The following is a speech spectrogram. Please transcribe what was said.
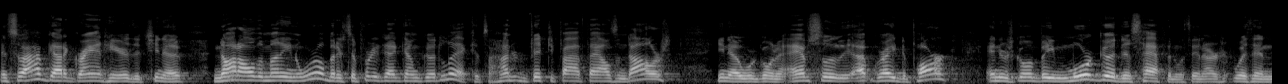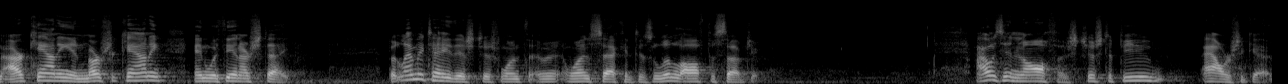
And so I've got a grant here that, you know, not all the money in the world, but it's a pretty dadgum good lick. It's $155,000. You know, we're going to absolutely upgrade the park and there's going to be more goodness happen within our, within our county and Mercer County and within our state. But let me tell you this just one, one second. It's a little off the subject. I was in an office just a few hours ago,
